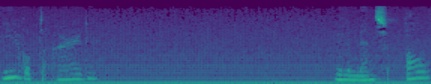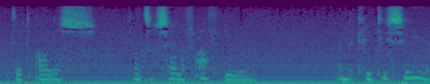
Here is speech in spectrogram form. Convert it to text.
Hier op de aarde willen mensen altijd alles van zichzelf afduwen en bekritiseren.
